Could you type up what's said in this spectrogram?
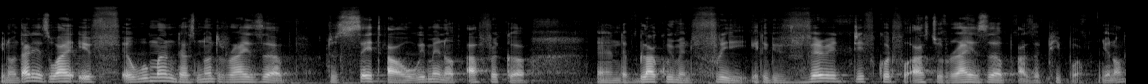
you know, that is why if a woman does not rise up to set our women of Africa and the black women free, it will be very difficult for us to rise up as a people, you know.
